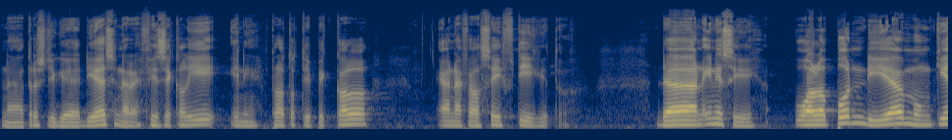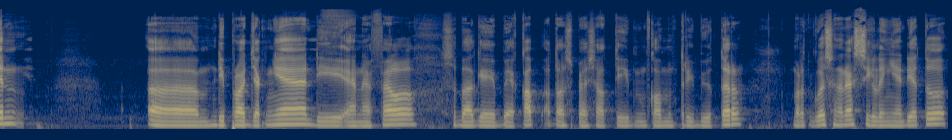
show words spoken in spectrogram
Nah, terus juga dia sebenarnya physically ini prototypical NFL safety gitu. Dan ini sih, walaupun dia mungkin em, di projectnya di NFL sebagai backup atau special team contributor, menurut gue sebenarnya ceilingnya dia tuh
